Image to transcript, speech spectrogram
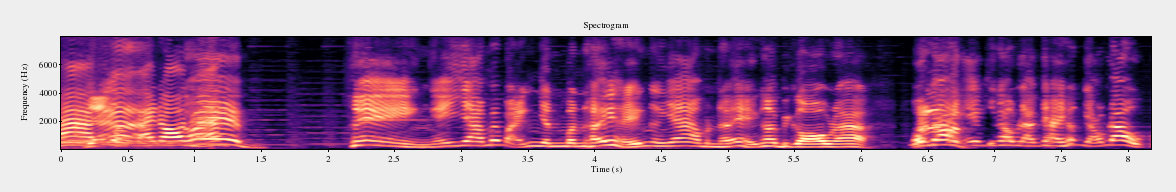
À, dạ, Kyron có hả em. Hey, ngay ra mấy bạn nhìn mình thể hiện rồi nha mình thể hiện hơi bị gồ nè. Ok lên. em sẽ không làm cho thầy thất vọng đâu.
